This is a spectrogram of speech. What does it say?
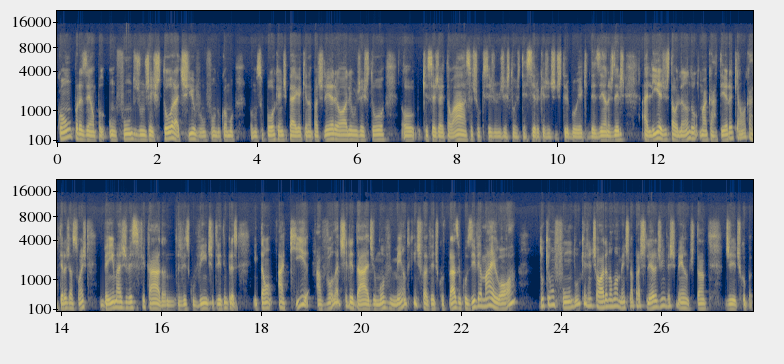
com, por exemplo, um fundo de um gestor ativo, um fundo como, vamos supor que a gente pega aqui na prateleira e olha um gestor, ou que seja Itaú Asset, ou que seja um gestor de terceiro que a gente distribui aqui dezenas deles, ali a gente está olhando uma carteira que é uma carteira de ações bem mais diversificada, às vezes com 20, 30 empresas. Então, aqui, a volatilidade, o movimento que a gente vai ver de curto prazo, inclusive, é maior do que um fundo que a gente olha normalmente na prateleira de investimentos, tá? De, desculpa,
